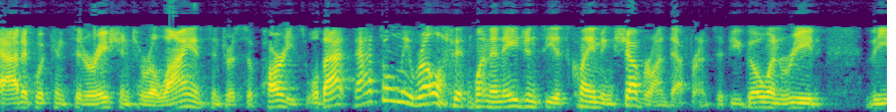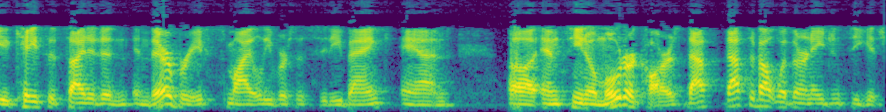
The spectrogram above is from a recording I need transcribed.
adequate consideration to reliance interests of parties, well, that's only relevant when an agency is claiming Chevron deference. If you go and read the cases cited in their briefs, Smiley v. Citibank and uh, Encino Motor Cars, that's about whether an agency gets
